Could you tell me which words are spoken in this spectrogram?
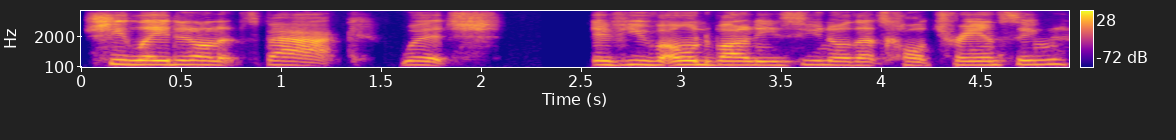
she laid it on its back, which, if you've owned bunnies, you know that's called trancing.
